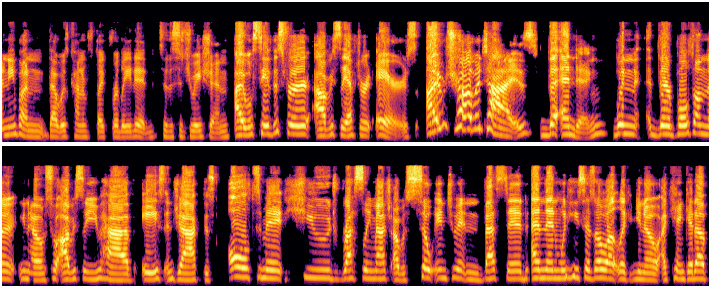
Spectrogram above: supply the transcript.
anyone that was kind of like related to the situation. Mm-hmm. I will save this for obviously after it airs. I'm traumatized the ending when they're both on the, you know, so obviously you have Ace and Jack, this ultimate huge wrestling match. I was so into it and invested. And then when he says, Oh, well, like, you know, I can't get up,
